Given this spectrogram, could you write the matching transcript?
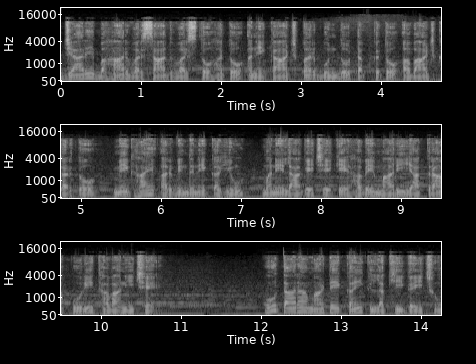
જ્યારે બહાર વરસાદ વરસતો હતો અને કાચ પર બુંદો ટપકતો અવાજ કરતો, મેઘાએ અરવિંદને કહ્યું, મને લાગે છે કે હવે મારી યાત્રા પૂરી થવાની છે. હું તારા માટે કંઈક લખી ગઈ છું.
